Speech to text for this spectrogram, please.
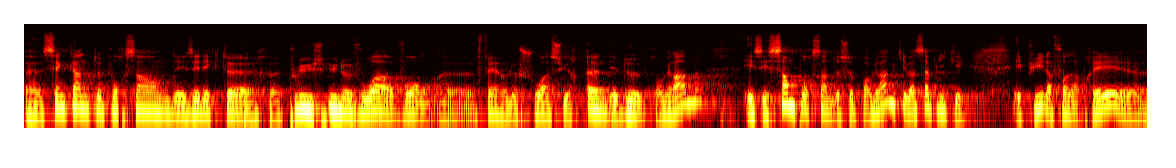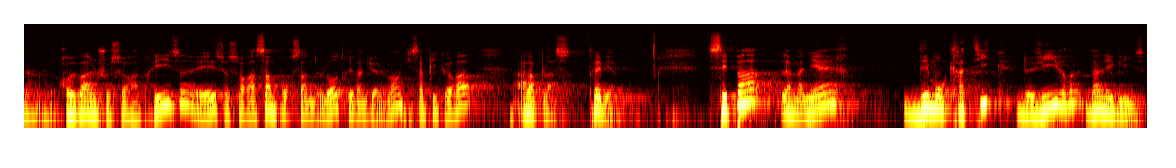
50% euh, des électeurs plus une voix vont euh, faire le choix sur un des deux programmes, et c'est 100% de ce programme qui va s'appliquer. Et puis la fois d'après, euh, revanche sera prise, et ce sera 100% de l'autre éventuellement qui s'appliquera à la place. Très bien. Ce n'est pas la manière démocratique de vivre dans l'Église.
